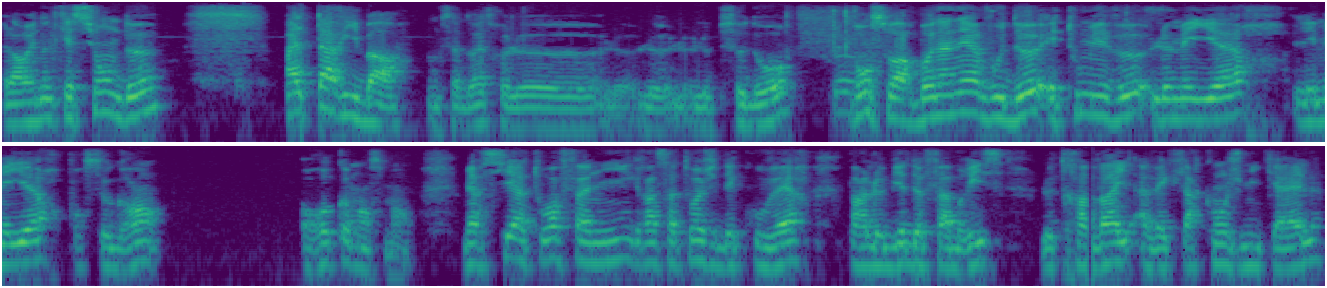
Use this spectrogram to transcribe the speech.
Alors une autre question de Altariba, donc ça doit être le, le, le- le pseudo. Bonsoir, bonne année à vous deux et tous mes vœux, le meilleur, les meilleurs pour ce grand recommencement. Merci à toi Fanny, grâce à toi j'ai découvert par le biais de Fabrice le travail avec l'archange Michael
